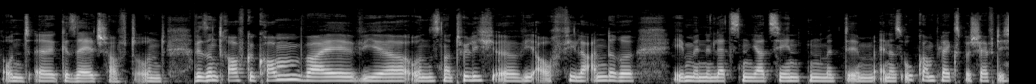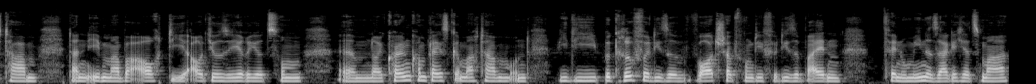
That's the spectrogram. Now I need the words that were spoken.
und äh, Gesellschaft. Und wir sind drauf gekommen, weil wir uns natürlich, äh, wie auch viele andere, eben in den letzten Jahrzehnten mit dem NSU-Komplex beschäftigt haben, dann eben aber auch die Audioserie zum ähm, Neukölln-Komplex gemacht haben und wie die Begriffe, diese Wortschöpfung, die für diese beiden Phänomene, sage ich jetzt mal,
